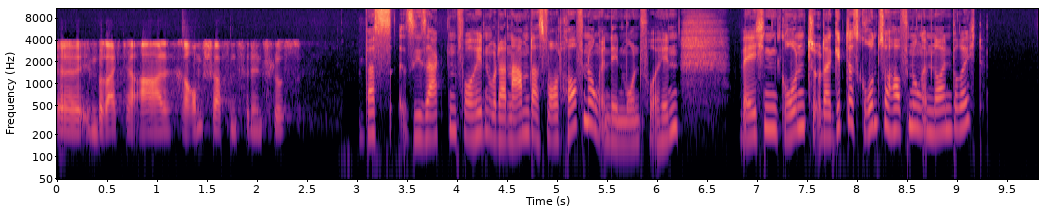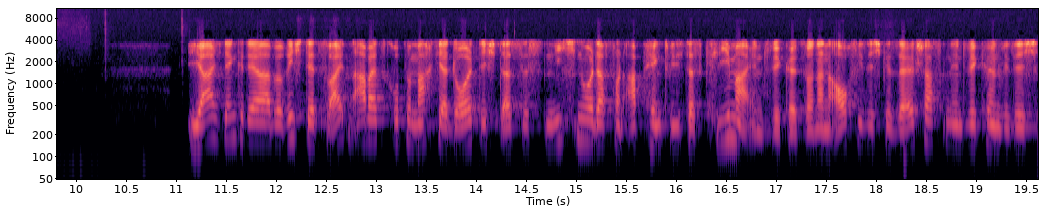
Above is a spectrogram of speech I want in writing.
äh, im Bereich der A Raum schaffen für den Fluss. Was Sie sagten vorhin oder nahmen das Wort Hoffnung in den Mund vorhin. Welchen Grund oder gibt es Grund zur Hoffnung im neuen Bericht? Ja, ich denke, der Bericht der zweiten Arbeitsgruppe macht ja deutlich, dass es nicht nur davon abhängt, wie sich das Klima entwickelt, sondern auch, wie sich Gesellschaften entwickeln, wie sich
